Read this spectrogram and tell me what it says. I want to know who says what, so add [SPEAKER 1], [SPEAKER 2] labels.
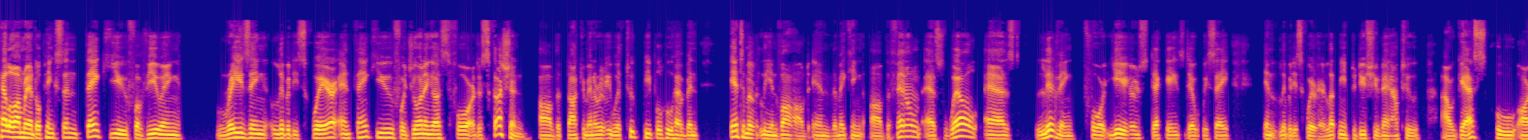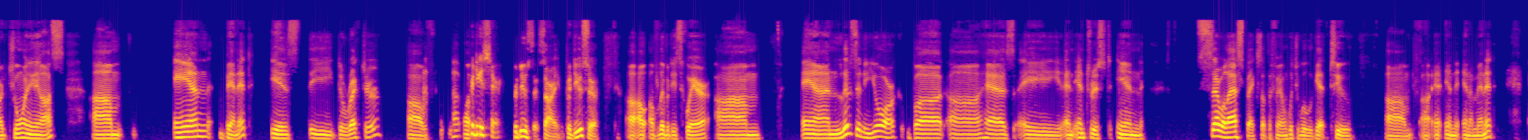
[SPEAKER 1] Hello, I'm Randall Pinkston. Thank you for viewing Razing Liberty Square, and thank you for joining us for a discussion of the documentary with two people who have been intimately involved in the making of the film, as well as living for years, decades, dare we say, in Liberty Square. Let me introduce you now to our guests who are joining us. Um, Ann Bennett is the director of
[SPEAKER 2] uh, producer.
[SPEAKER 1] Uh, producer, sorry, producer uh, of Liberty Square, um, and lives in New York, but uh, has a an interest in several aspects of the film, which we will get to um, uh, in in a minute.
